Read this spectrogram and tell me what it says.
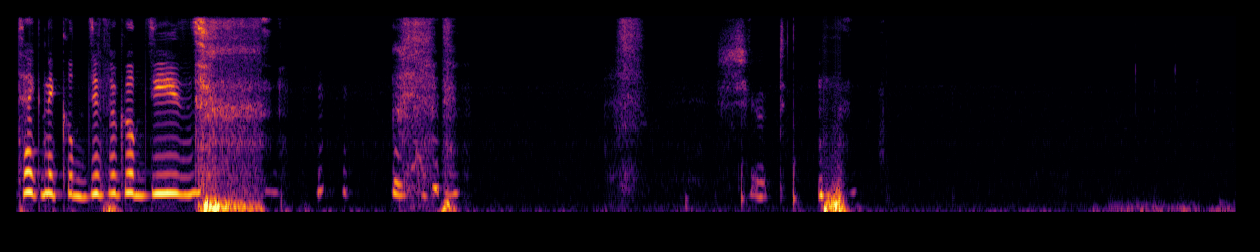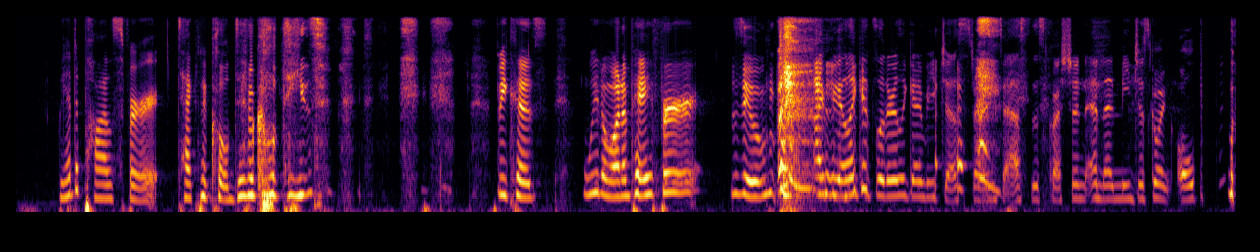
technical difficulties. Shoot. we had to pause for technical difficulties because we don't want to pay for Zoom. I feel like it's literally going to be just starting to ask this question and then me just going, oh.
